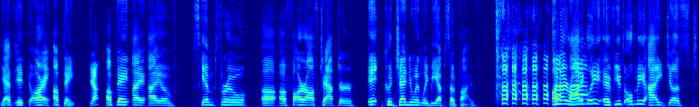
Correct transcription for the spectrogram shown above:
Yeah, it, it all right, update. Yeah. Update. I I have skimmed through uh, a far off chapter. It could genuinely be episode 5. Unironically, if you told me I just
